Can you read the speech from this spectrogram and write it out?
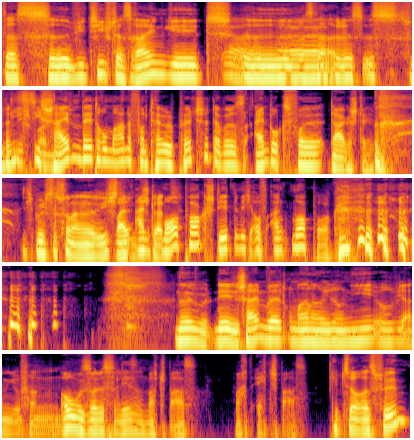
Das, äh, wie tief das reingeht, Ja, äh, was äh, da alles ist. fänd ich Lies die. Scheibenweltromane von Terry Pratchett, da wird es eindrucksvoll dargestellt. Ich möchte es von einer Weil richtigen Stadt. Ankh-Morpork steht nämlich auf Ankh-Morpork. Na gut, nee, die Scheibenweltroman habe ich noch nie irgendwie angefangen. Oh, solltest du lesen, macht Spaß. Macht echt Spaß. Gibt's ja auch als Film?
